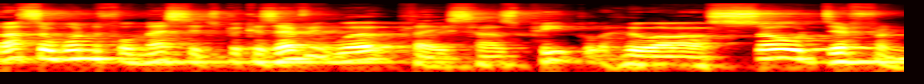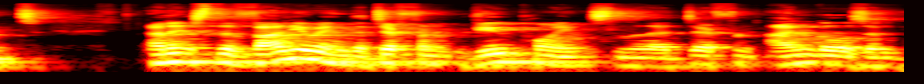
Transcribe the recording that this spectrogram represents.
that's a wonderful message because every workplace has people who are so different, and it's the valuing the different viewpoints and the different angles. And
